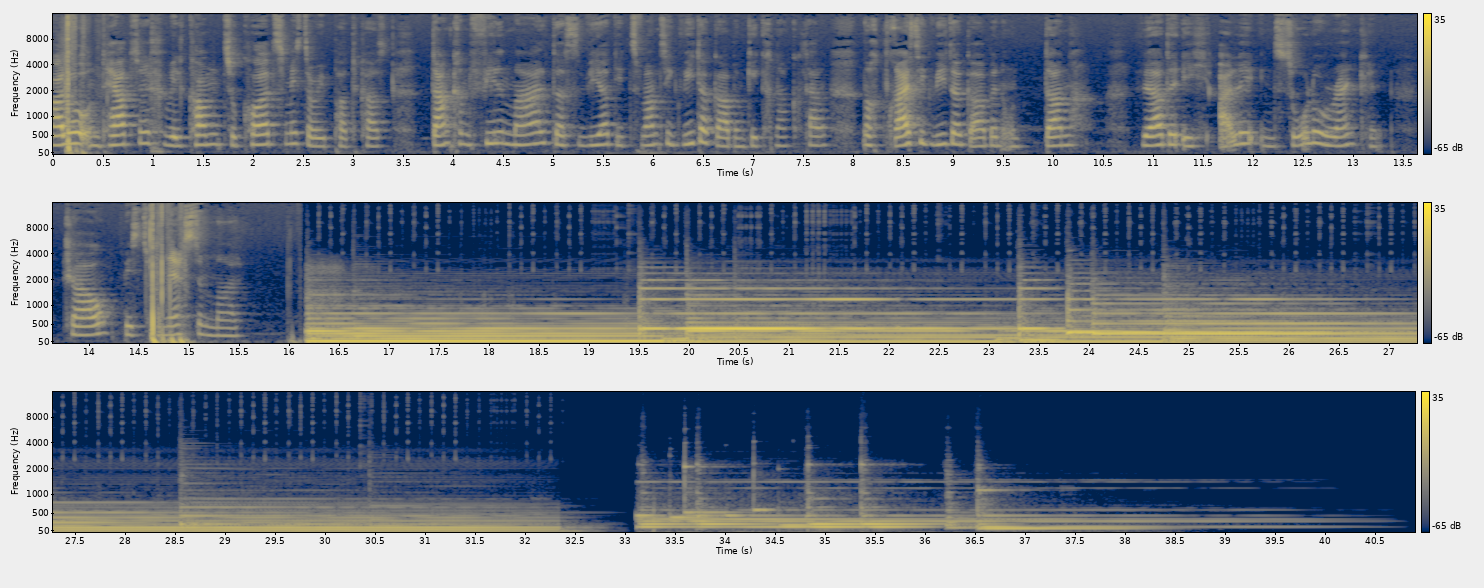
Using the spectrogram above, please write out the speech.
Hallo und herzlich willkommen zu Colts Mystery Podcast. Danke vielmal, dass wir die 20 Wiedergaben geknackt haben. Noch 30 Wiedergaben und dann werde ich alle in Solo ranken. Ciao, bis zum nächsten Mal.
